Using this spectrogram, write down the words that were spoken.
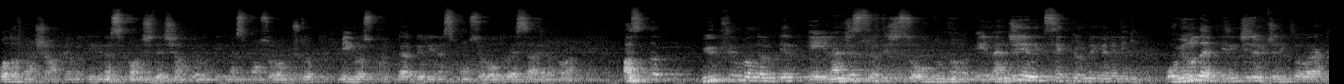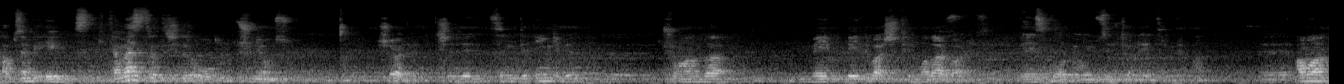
Vodafone Şampiyonluk Ligi'ne sponsor, işte Şampiyonluk Ligi'ne sponsor olmuştu, Migros Kulüpler Birliği'ne sponsor oldu vesaire falan. Aslında büyük firmaların bir eğlence stratejisi olduğunu, eğlence yönelik sektörüne yönelik oyunu da birinci öncelikli olarak kapsayan bir temel stratejileri olduğunu düşünüyor musun? Şöyle, şimdi senin dediğin gibi e, şu anda belli başlı firmalar var e-spor ve oyun sektörüne yatırım Ama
